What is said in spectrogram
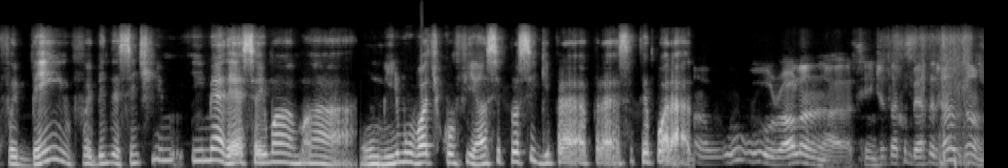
Foi bem foi bem decente e, e merece aí uma, uma, um mínimo voto de confiança e prosseguir para essa temporada. Ah, o, o Roland, a Cindy está coberta de razão.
